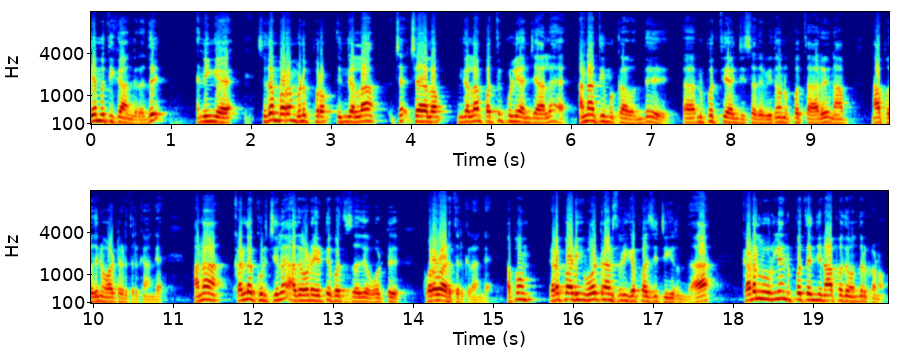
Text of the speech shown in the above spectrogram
தேமுதிகங்கிறது நீங்கள் சிதம்பரம் விழுப்புரம் இங்கெல்லாம் சே- சேலம் இங்கெல்லாம் பத்து புள்ளி அஞ்சால அதிமுக வந்து முப்பத்தி அஞ்சு சதவீதம் முப்பத்தாறு நாப் நாற்பதுன்னு ஓட்டு எடுத்திருக்காங்க. ஆனால் கள்ளக்குறிச்சியில் அதோட எட்டு பத்து சதவீதம் ஓட்டு குறைவா எடுத்திருக்கிறாங்க. அப்போ எடப்பாடிக்கு ஓட் டிரான்ஸ்ஃபரிங் கெப்பாசிட்டி இருந்தால் கடலூர்லேயும் முப்பத்தஞ்சு நாற்பது வந்திருக்கணும்.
